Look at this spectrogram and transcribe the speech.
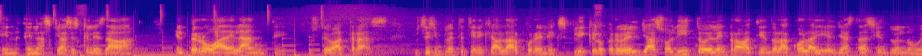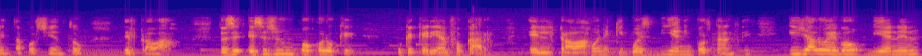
en, las clases que les daba, el perro va adelante, usted va atrás. Usted simplemente tiene que hablar por él, explíquelo, pero él ya solito, él entra batiendo la cola y él ya está haciendo el 90% del trabajo. Entonces, eso es un poco lo que, lo que quería enfocar. El trabajo en equipo es bien importante. Y ya luego vienen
